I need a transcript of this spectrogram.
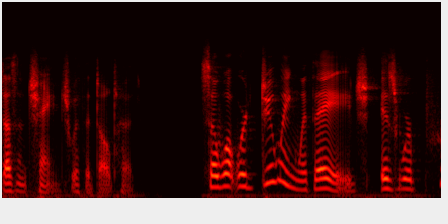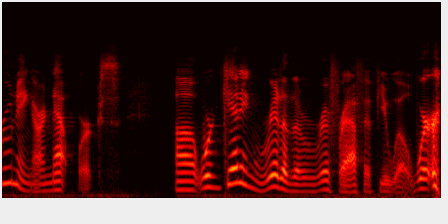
doesn't change with adulthood. So, what we're doing with age is we're pruning our networks. Uh, we're getting rid of the riffraff, if you will. We're,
